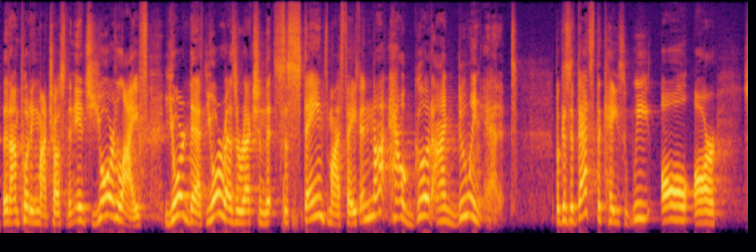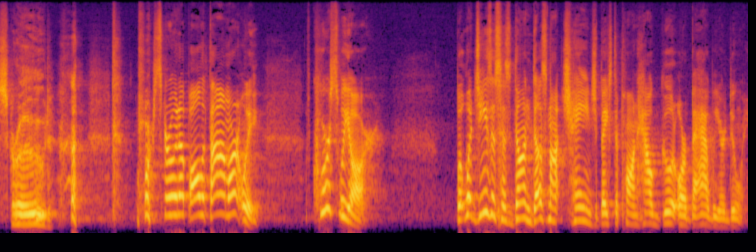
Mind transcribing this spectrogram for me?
that I'm putting my trust in. It's your life, your death, your resurrection that sustains my faith and not how good I'm doing at it. Because if that's the case, we all are screwed. We're screwing up all the time, aren't we? Of course we are. But what Jesus has done does not change based upon how good or bad we are doing.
